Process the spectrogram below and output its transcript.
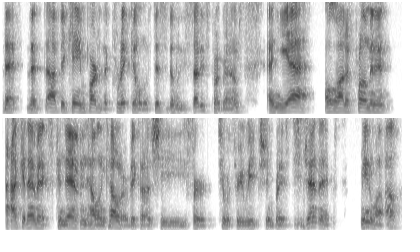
that that, that became part of the curriculum of disability studies programs. And yet a lot of prominent academics condemned Helen Keller because she, for two or three weeks, she embraced eugenics. Meanwhile,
